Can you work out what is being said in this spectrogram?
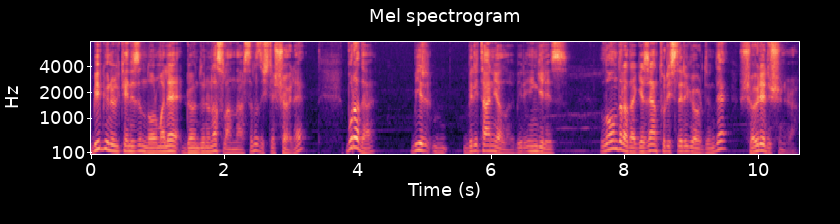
bir gün ülkenizin normale döndüğünü nasıl anlarsınız? İşte şöyle. Burada bir Britanyalı, bir İngiliz Londra'da gezen turistleri gördüğünde şöyle düşünüyor.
